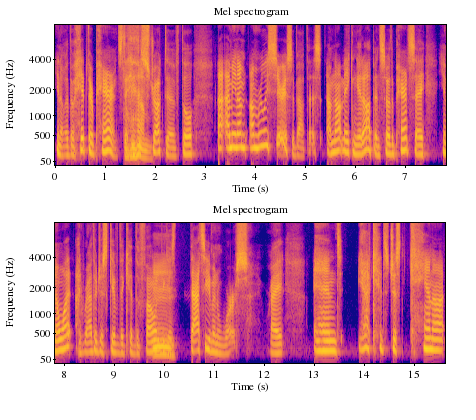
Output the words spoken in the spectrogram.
you know, they'll hit their parents, they'll Damn. be destructive. They'll I mean, I'm I'm really serious about this. I'm not making it up. And so the parents say, you know what? I'd rather just give the kid the phone Mm. because that's even worse, right? And yeah, kids just cannot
